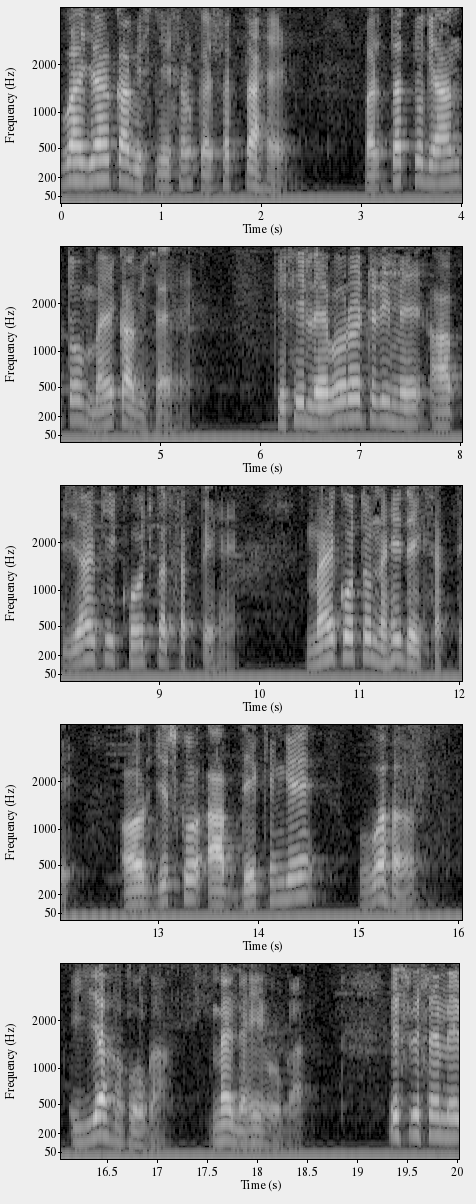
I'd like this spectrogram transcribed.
वह यह का विश्लेषण कर सकता है। पर तत्व ज्ञान तो मैं का विषय है। किसी लेबोरेटरी में आप यह की खोज कर सकते हैं। मैं को तो नहीं देख सकते, और जिसको आप देखेंगे, वह यह होगा, मैं नहीं होगा। इस विषय में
